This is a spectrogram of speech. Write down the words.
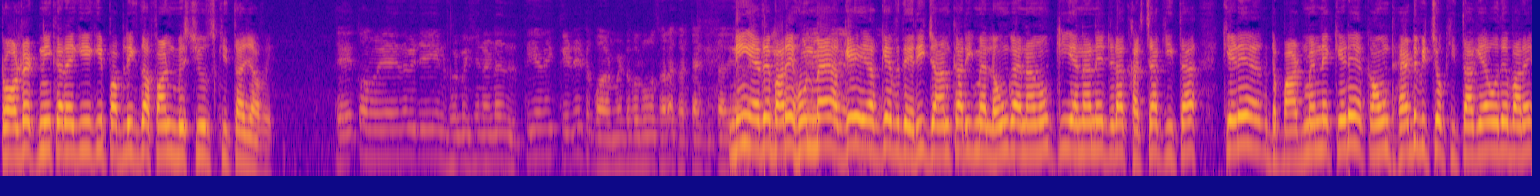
ਟੋਲਰੇਟ ਨਹੀਂ ਕਰੇਗੀ ਕਿ ਪਬਲਿਕ ਦਾ ਫੰਡ ਮਿਸਯੂਜ਼ ਕੀਤਾ ਜਾਵੇ। ਤੇ ਤੁਹਾਨੂੰ ਇਹਦੇ ਵਿੱਚ ਇਨਫੋਰਮੇਸ਼ਨ ਇਹਨਾਂ ਨੇ ਦਿੱਤੀ ਹੈ ਵੀ ਕਿਹੜੇ ਡਿਪਾਰਟਮੈਂਟ ਵੱਲੋਂ ਸਾਰਾ ਖਰਚਾ ਕੀਤਾ ਗਿਆ? ਨਹੀਂ, ਇਹਦੇ ਬਾਰੇ ਹੁਣ ਮੈਂ ਅੱਗੇ ਅੱਗੇ ਵਧੇਰੀ ਜਾਣਕਾਰੀ ਮੈਂ ਲਵਾਂਗਾ ਇਹਨਾਂ ਨੂੰ ਕਿ ਇਹਨਾਂ ਨੇ ਜਿਹੜਾ ਖਰਚਾ ਕੀਤਾ, ਕਿਹੜੇ ਡਿਪਾਰਟਮੈਂਟ ਨੇ, ਕਿਹੜੇ ਅਕਾਊਂਟ ਹੈੱਡ ਵਿੱਚੋਂ ਕੀਤਾ ਗਿਆ ਉਹਦੇ ਬਾਰੇ।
